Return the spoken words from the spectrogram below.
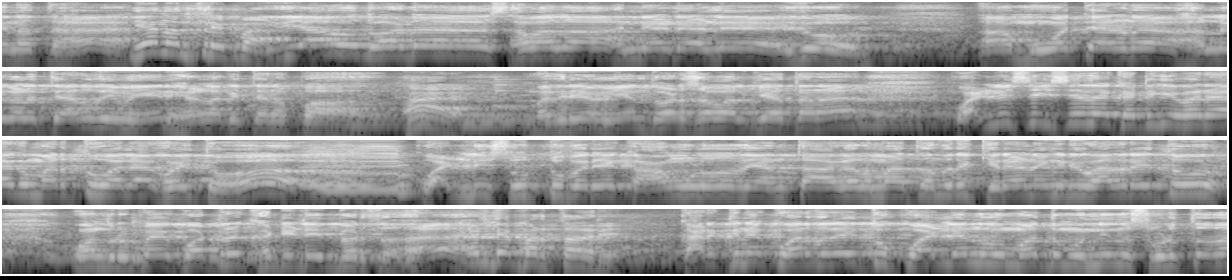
ಏನತ್ತ ಏನಂತ್ರಿಪ್ಪ? ಇದ್ಯಾವ ದೊಡ್ಡ ಸವಾಲ ಹನ್ನೆರಡು ಹಳ್ಳಿ ಇದು ಆ, ಮೂವತ್ತೆರಡು ಹಲ್ಲುಗಳು ತೆರೆದು ಇವ ಏನು ಹೇಳಕತ್ತೇನಪ್ಪ? ಮದ್ರಿ ಅವ ಏನು ದೊಡ್ಡ ಸವಾಲ್ ಕೇಳ್ತಾನ? ಕೊಳ್ಳಿ ಸಿಗಿಸಿದ ಕಟ್ಟಿಗೆ ಬರೆಯಾಗ ಮರ್ತು ಒಲ್ಯಾಗ ಹೋಯ್ತು. ಕೊಳ್ಳಿ ಸುಟ್ಟು ಬರೀ ಕಾಮುಳೋದು ಎಂತ ಆಗಲ್ಲ ಮಾತಂದ್ರೆ ಕಿರಾಣಿ ಅಂಗಡಿ ಹೋದ್ರಾಯ್ತು ಒಂದು ರೂಪಾಯಿ ಕೊಟ್ಟರೆ ಕಟ್ಟಿ ಡಬ್ಬಿ ಬರ್ತದ. ಬರ್ತದ್ರಿ. ಕರ್ಕನೆ ಕೊರದ್ರೈತು ಅನ್ನೋದು ಮದ್ದು ಮುಂದಿನ ಸುಡ್ತದ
